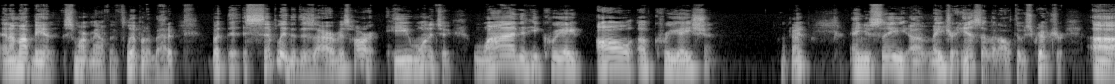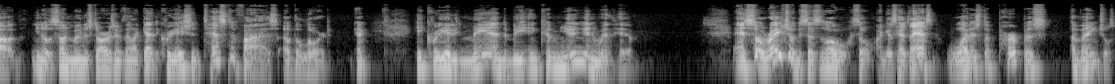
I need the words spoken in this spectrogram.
and I'm not being smart mouth and flippant about it but it's simply the desire of his heart. He wanted to. Why did he create all of creation? Okay. And you see uh, major hints of it all through Scripture. Uh, you know, the sun, moon, and stars, and everything like that. The creation testifies of the Lord. Okay. He created man to be in communion with him. And so Rachel says, Oh, so I guess I have to ask, what is the purpose of angels?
